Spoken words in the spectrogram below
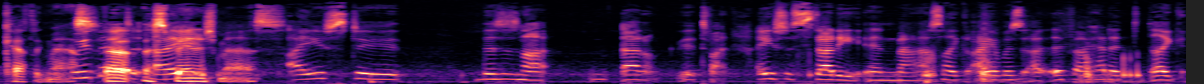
Catholic mass, We've uh, to- a I- Spanish mass. I used to. This is not. I don't. It's fine. I used to study in mass. Like I was. uh, If I had a like,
